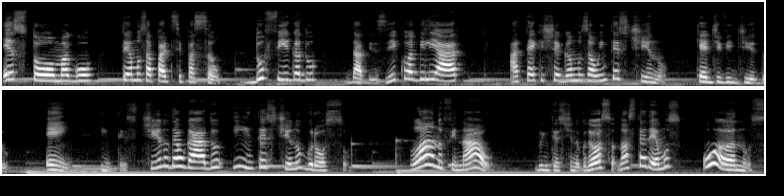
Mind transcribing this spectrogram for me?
estômago, temos a participação do fígado, da vesícula biliar, até que chegamos ao intestino, que é dividido em intestino delgado e intestino grosso. Lá no final do intestino grosso, nós teremos o ânus.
